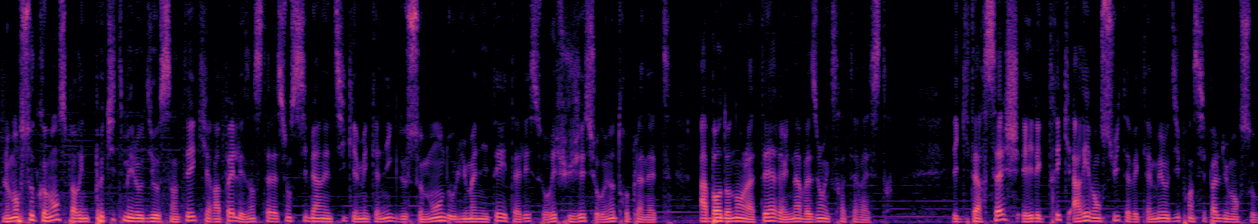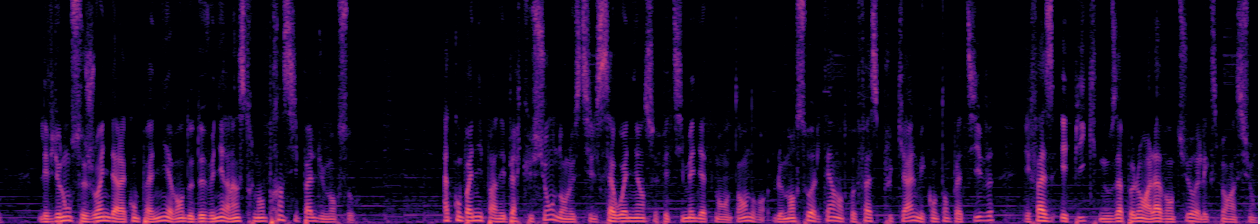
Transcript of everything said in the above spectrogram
Le morceau commence par une petite mélodie au synthé qui rappelle les installations cybernétiques et mécaniques de ce monde où l'humanité est allée se réfugier sur une autre planète, abandonnant la Terre à une invasion extraterrestre. Les guitares sèches et électriques arrivent ensuite avec la mélodie principale du morceau. Les violons se joignent à la compagnie avant de devenir l'instrument principal du morceau. Accompagné par des percussions dont le style sawanien se fait immédiatement entendre, le morceau alterne entre phases plus calmes et contemplatives et phases épiques nous appelant à l'aventure et l'exploration.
